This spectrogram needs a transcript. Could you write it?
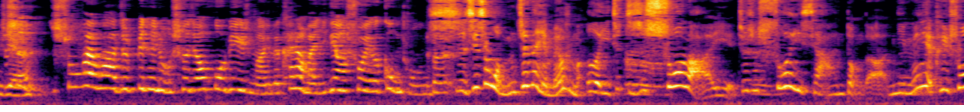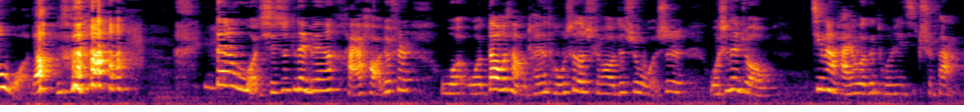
就是说坏话就变成一种社交货币是吗？你的开场白一定要说一个共同的，是，其实我们真的也没有什么恶意，就只是嗯说了而已，就是说一下，你懂的。你们也可以说我的。但是我其实那边还好，就是我我到我想团结同事的时候，就是我是我是那种尽量还是会跟同事一起吃饭，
